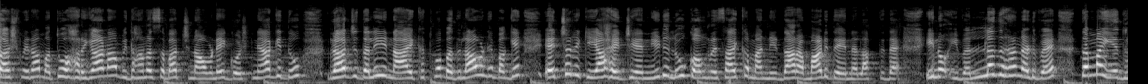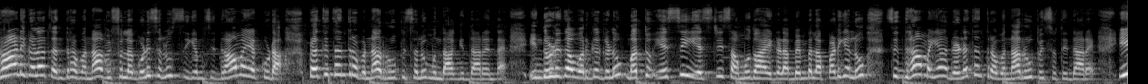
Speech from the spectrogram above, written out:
ಕಾಶ್ಮೀರ ಮತ್ತು ಹರಿಯಾಣ ವಿಧಾನಸಭಾ ಚುನಾವಣೆ ಘೋಷಣೆಯಾಗಿದ್ದು, ರಾಜ್ಯದಲ್ಲಿ ನಾಯಕತ್ವ ಬದಲಾವಣೆ ಬಗ್ಗೆ ಎಚ್ಚರಿಕೆಯ ಹೆಜ್ಜೆ ನೀಡಲು ಕಾಂಗ್ರೆಸ್ ಹೈಕಮಾಂಡ್ ನಿರ್ಧಾರ ಮಾಡಿದೆ ಎನ್ನಲಾಗ್ತಿದೆ. ಇನ್ನು ಇವೆಲ್ಲದರ ನಡುವೆ ತಮ್ಮ ಎದುರಾಳಿಗಳ ತಂತ್ರವನ್ನ ವಿಫಲಗೊಳಿಸಲು ಸಿಎಂ ಸಿದ್ದರಾಮಯ್ಯ ಕೂಡ ಪ್ರತಿತಂತ್ರವನ್ನ ರೂಪಿಸಲು ಮುಂದಾಗಿದ್ದಾರಂತೆ. ಹಿಂದುಳಿದ ವರ್ಗಗಳು ಮತ್ತು ಎಸ್ಸಿ, ಎಸ್ಟಿ ಸಮುದಾಯಗಳ ಬೆಂಬಲ ಪಡೆಯಲು ಸಿದ್ದರಾಮಯ್ಯ ರಣತಂತ್ರವನ್ನ ರೂಪಿಸುತ್ತಿದ್ದಾರೆ. ಈ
